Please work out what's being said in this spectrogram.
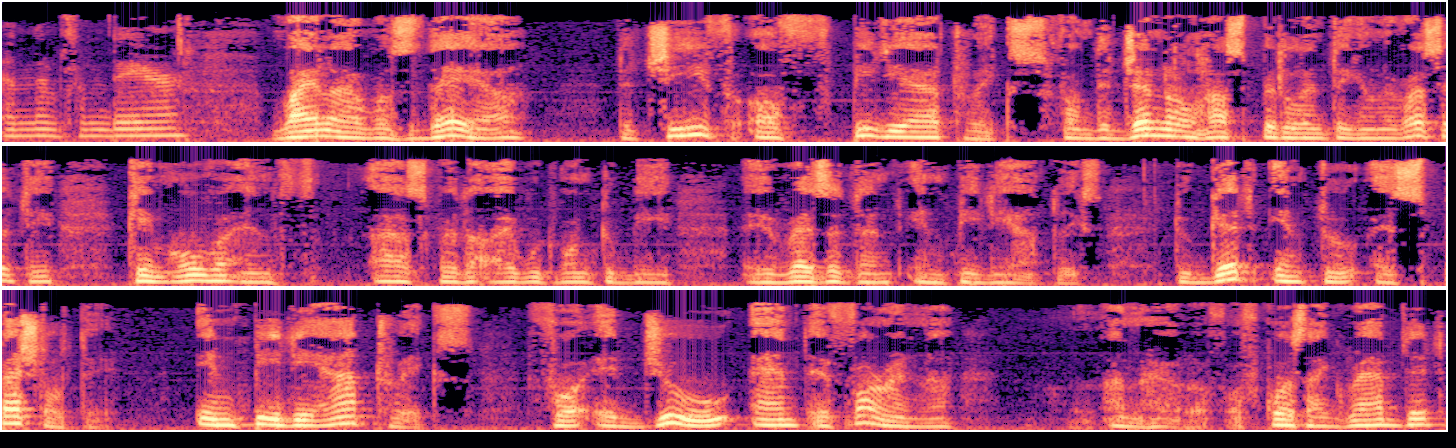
And then from there? While I was there, the chief of pediatrics from the General Hospital and the university came over and asked whether I would want to be a resident in pediatrics. To get into a specialty in pediatrics for a Jew and a foreigner, unheard of. Of course, I grabbed it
